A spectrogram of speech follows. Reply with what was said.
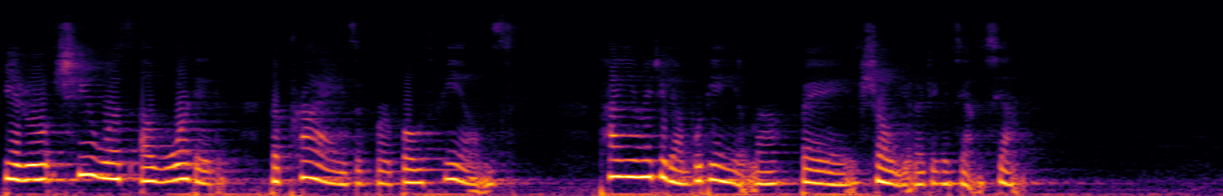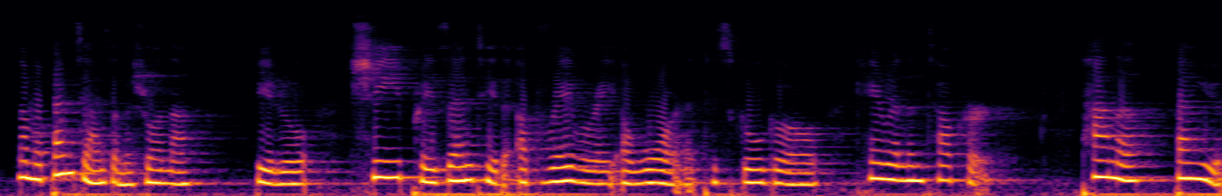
比如，She was awarded the prize for both films，她因为这两部电影呢被授予了这个奖项。那么颁奖怎么说呢？比如，She presented a bravery award to schoolgirl Carolyn Tucker。她呢颁予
